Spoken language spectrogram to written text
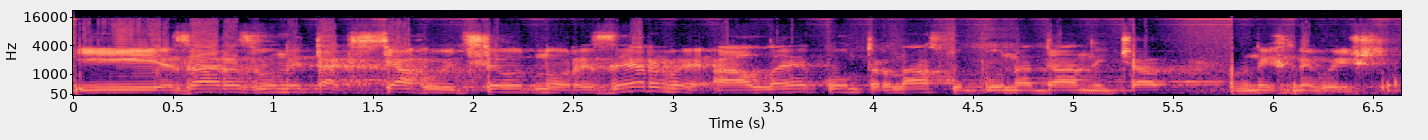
і зараз вони так стягують все одно резерви, але контрнаступу на даний час в них не вийшло.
